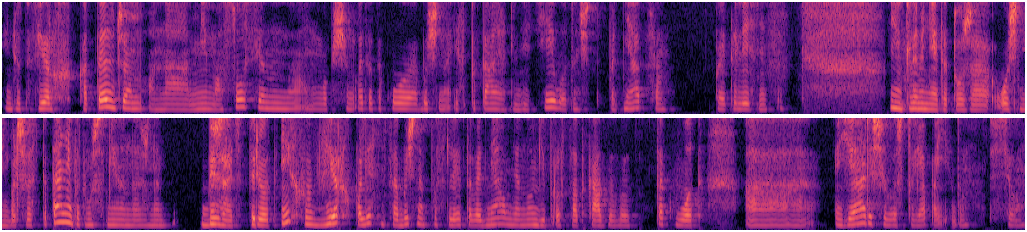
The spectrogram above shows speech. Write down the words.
идет вверх к коттеджам, она мимо сосен, в общем, это такое обычно испытание для детей, вот, значит, подняться по этой лестнице. И для меня это тоже очень большое испытание, потому что мне нужно бежать вперед их вверх по лестнице. Обычно после этого дня у меня ноги просто отказывают. Так вот, а, я решила, что я поеду. Все.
